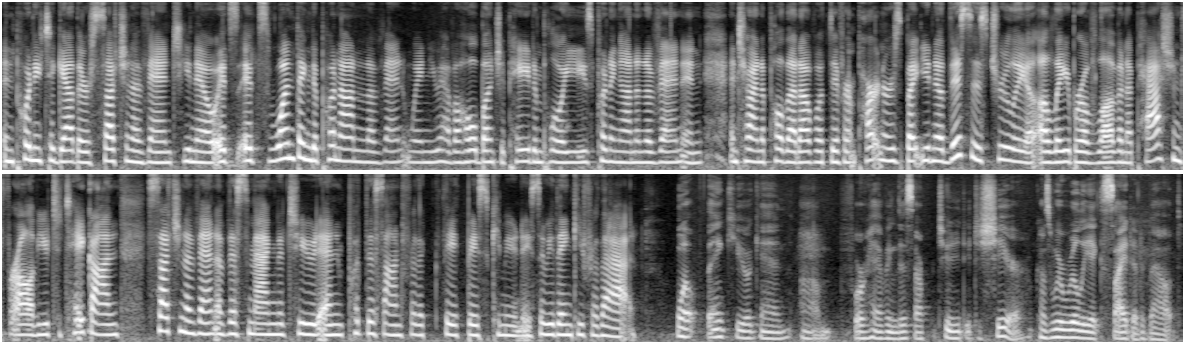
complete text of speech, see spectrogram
in putting together such an event. You know, it's it's one thing to put on an event when you have a whole bunch of paid employees putting on an event and and trying to pull that up with different partners. But you know, this is truly a, a labor of love and a passion for all of you to take on such an event of this magnitude and put this on for the faith-based community. So we thank you for that. Well, thank you again um, for having this opportunity to share because we're really excited about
